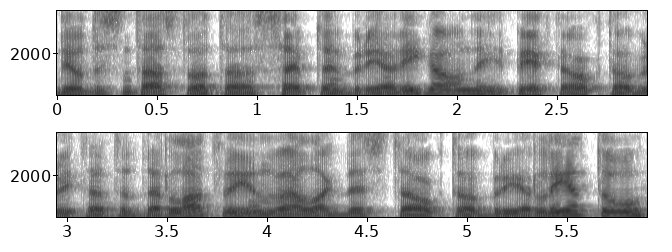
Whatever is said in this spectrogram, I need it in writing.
28. septembrī ar Igauniju, 5. oktobrī ar Latviju un vēlāk 10. oktobrī ar Lietuvu.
